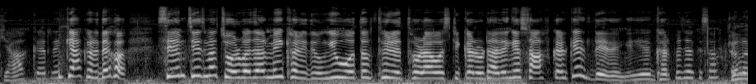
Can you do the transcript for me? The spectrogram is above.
क्या कर रही हैं? क्या कर? देखो सेम चीज़ मैं चोर बाज़ार में ही खरीदूँगी। वो तो फिर थोड़ा वो स्टिकर उठा देंगे साफ़ करके दे देंगे। ये घर पे जाके साफ़ चलो।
